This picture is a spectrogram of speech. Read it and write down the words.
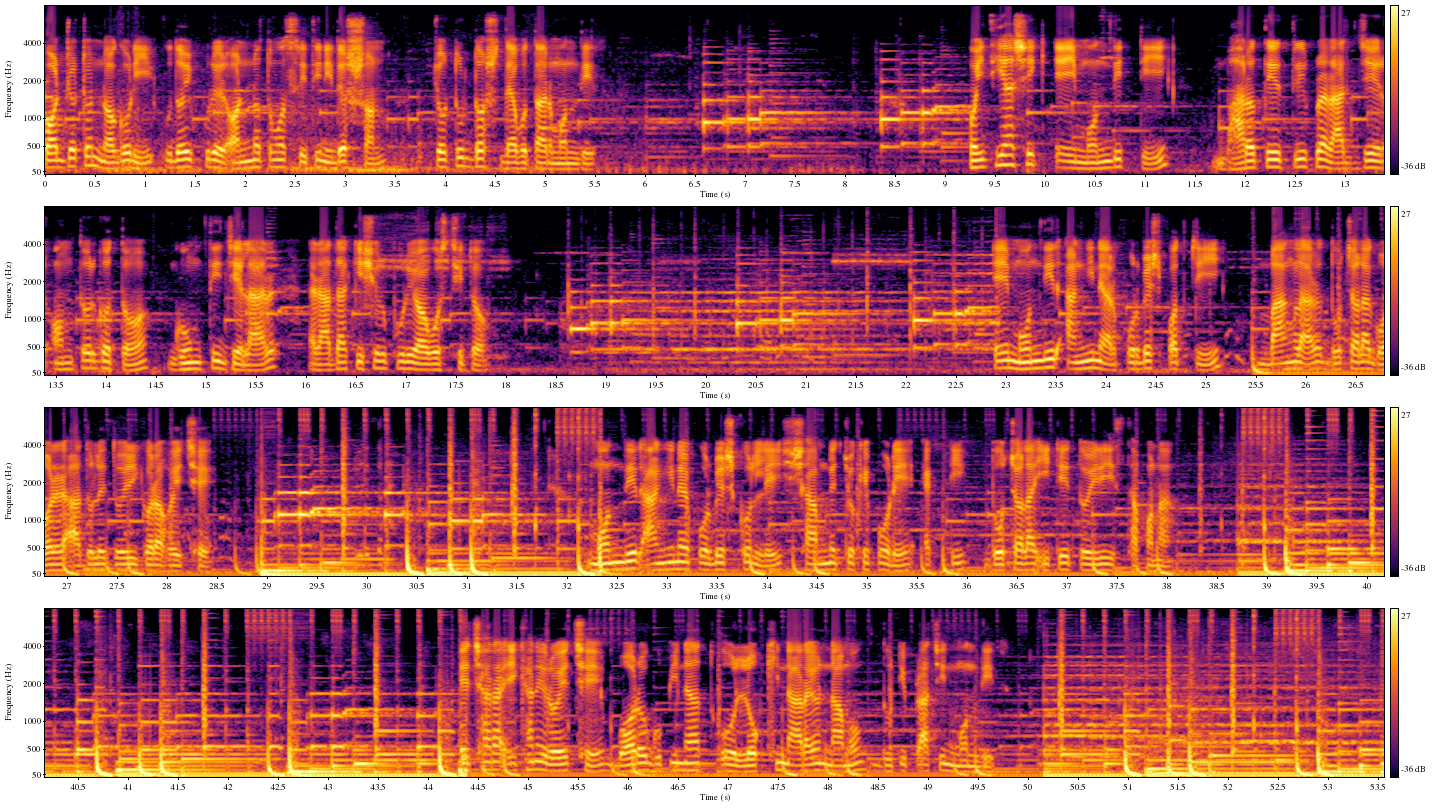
পর্যটন নগরী উদয়পুরের অন্যতম স্মৃতি নিদর্শন, চতুর্দশ দেবতার মন্দির। ঐতিহাসিক এই মন্দিরটি ভারতের ত্রিপুরা রাজ্যের অন্তর্গত গুমতি জেলার রাধাকিশোরপুরে অবস্থিত। এই মন্দির আঙ্গিনার প্রবেশপথটি বাংলার দোচালা গড়ের আদলে তৈরি করা হয়েছে। মন্দির আঙ্গিনায় প্রবেশ করলেই সামনে চোখে পড়ে একটি দোচলা ইটের তৈরি স্থাপনা। এছাড়া এখানে রয়েছে বড় গোপীনাথ ও লক্ষ্মী নারায়ণ নামক দুটি প্রাচীন মন্দির।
